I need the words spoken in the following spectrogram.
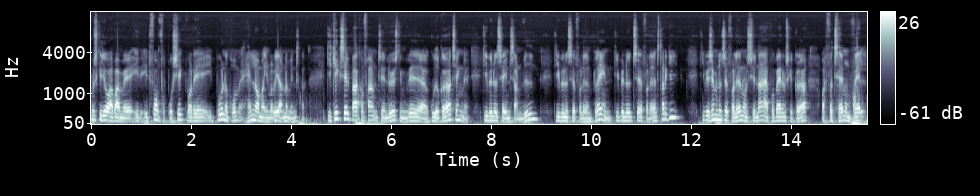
Nu skal de jo arbejde med et, et form for projekt, hvor det i bund og grund handler om at involvere andre mennesker. De kan ikke selv bare komme frem til en løsning ved at gå ud og gøre tingene. De bliver nødt til at indsamle viden, de bliver nødt til at få lavet en plan, de bliver nødt til at få lavet en strategi, de bliver simpelthen nødt til at få lavet nogle scenarier på, hvad de skal gøre, og få taget nogle valg,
